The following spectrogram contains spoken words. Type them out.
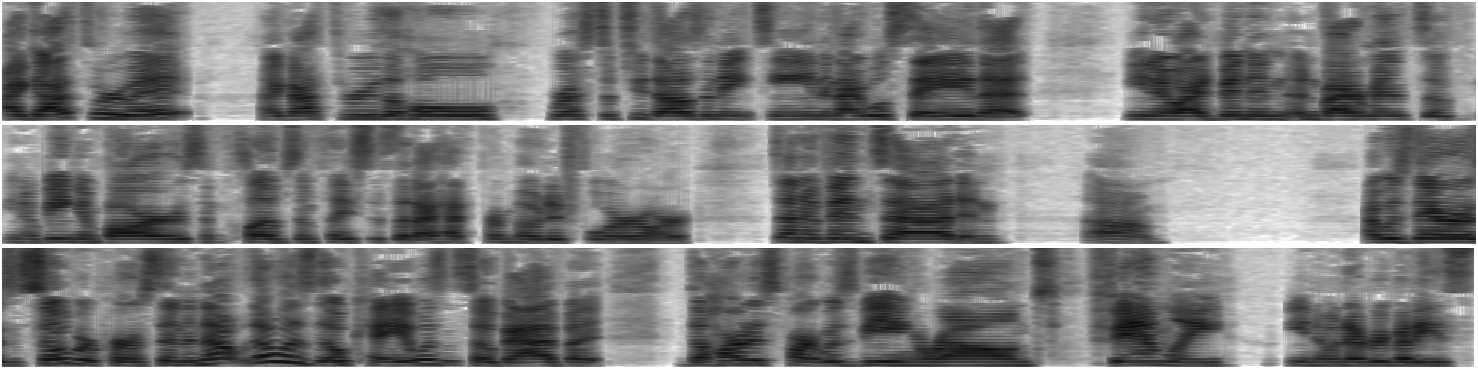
I got through it. I got through the whole rest of 2018. And I will say that, you know, I'd been in environments of, you know, being in bars and clubs and places that I had promoted for or done events at. And um, I was there as a sober person and that that was okay. It wasn't so bad, but the hardest part was being around family you know, and everybody's,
